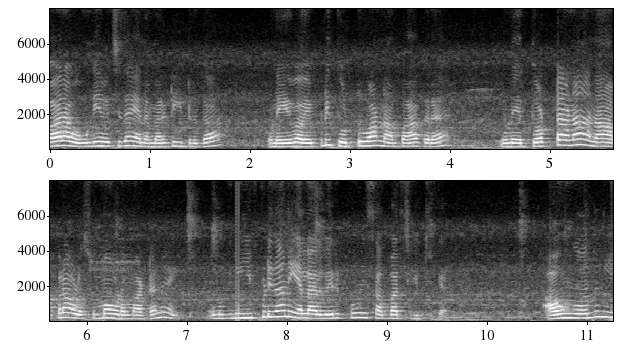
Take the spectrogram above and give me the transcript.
பாரு அவள் உன்னைய வச்சு தான் என்னை மிரட்டிக்கிட்டு இருக்கா. உன்னை எவ எப்படி தொட்டுருவான்னு நான் பார்க்குறேன் உன்னை தொட்டானா நான் அப்புறம் அவளை சும்மா விட மாட்டேன்னு உனக்கு நீ இப்படி தான் நீ எல்லார் பேருக்கும் நீ சம்பாரிச்சிக்கிட்டு இருக்க. அவங்க வந்து நீ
